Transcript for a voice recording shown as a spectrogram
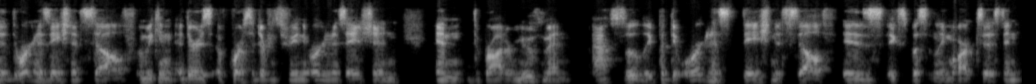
the, the, organization itself, and we can, there's, of course, a difference between the organization and the broader movement. absolutely. But the organization itself is explicitly Marxist, and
